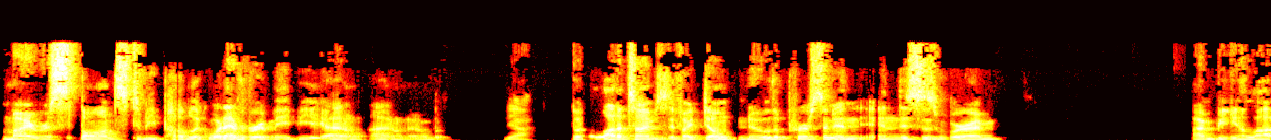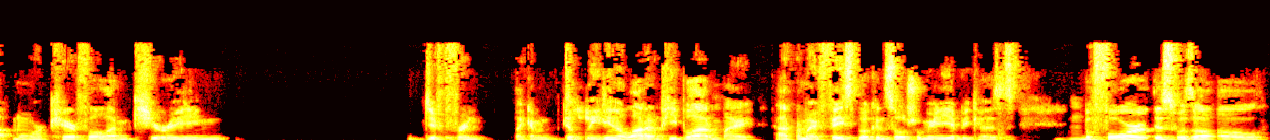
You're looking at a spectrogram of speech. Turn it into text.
my response to be public whatever it may be. I don't i don't know but Yeah. but a lot of times if i don't know the person and and this is where i'm i'm being a lot more careful. I'm curating different like i'm deleting a lot of people out of my out of my facebook and social media because Mhm. before this was all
